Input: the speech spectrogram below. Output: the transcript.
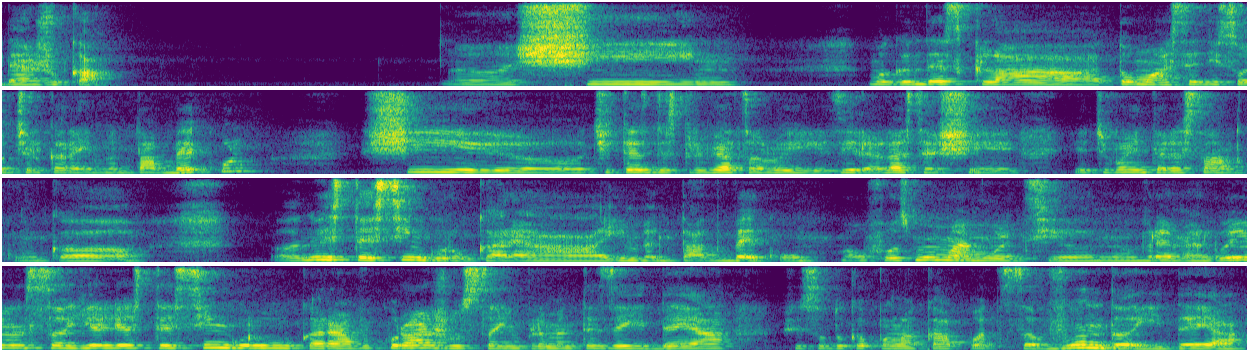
de a juca. Și mă gândesc la Thomas Edison, cel care a inventat becul și uh, citesc despre viața lui zilele astea și e ceva interesant cum că uh, nu este singurul care a inventat becul. Au fost mult mai mulți în vremea lui, însă el este singurul care a avut curajul să implementeze ideea și să ducă până la capăt, să vândă ideea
